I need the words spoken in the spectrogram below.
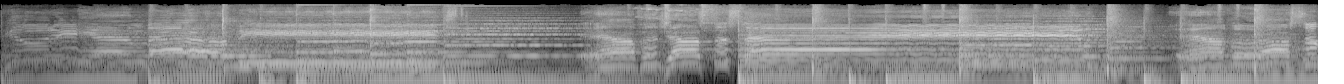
Beauty and the Beast. Ever just the same. Ever also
